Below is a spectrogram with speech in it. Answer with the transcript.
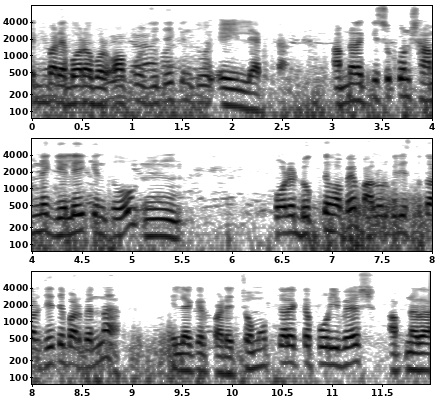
একবারে বরাবর অপোজিটে কিন্তু এই লেকটা। আপনারা কিছুক্ষণ সামনে গেলেই কিন্তু পরে ঢুকতে হবে। বালুর ব্রিজ তো আর যেতে পারবেন না। এই লেকের পাড়ে। চমৎকার একটা পরিবেশ। আপনারা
